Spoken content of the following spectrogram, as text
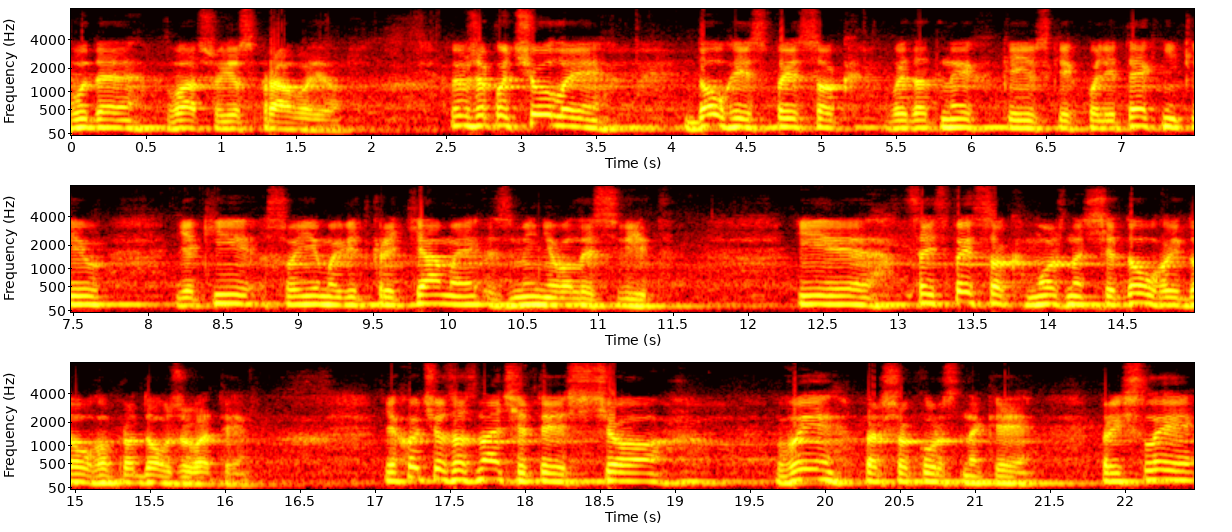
буде вашою справою. Ви вже почули довгий список видатних київських політехніків, які своїми відкриттями змінювали світ. І цей список можна ще довго і довго продовжувати. Я хочу зазначити, що ви, першокурсники, прийшли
